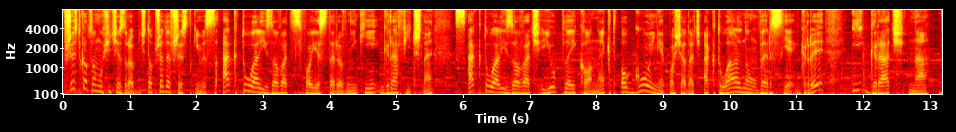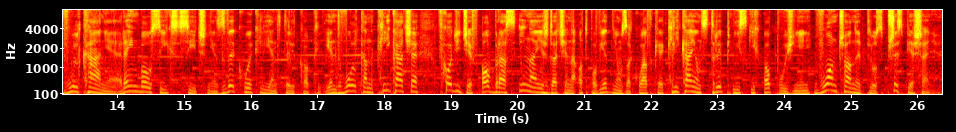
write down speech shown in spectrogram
Wszystko, co musicie zrobić, to przede wszystkim zaktualizować swoje sterowniki graficzne, zaktualizować Uplay Connect, ogólnie posiadać aktualną wersję gry i grać na Vulkanie. Rainbow Six Siege niezwykły klient, tylko klient Vulkan. Klikacie, wchodzicie w obraz i najeżdżacie na odpowiednią zakładkę, klikając tryb niskich opóźnień włączony plus przyspieszenie.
